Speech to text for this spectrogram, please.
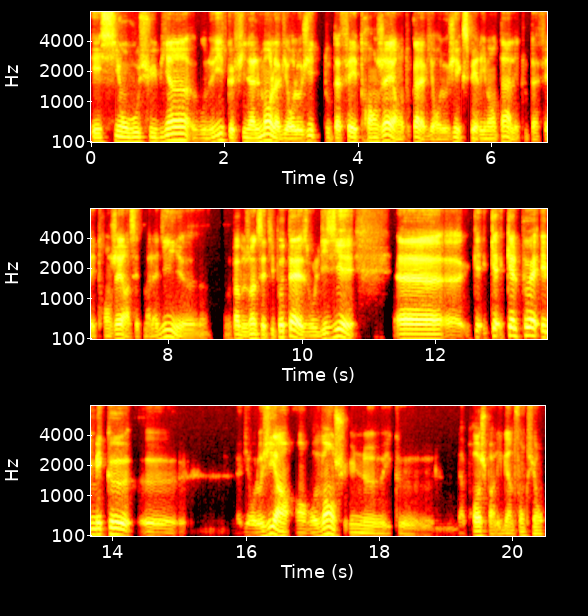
Et si on vous suit bien, vous nous dites que finalement la virologie est tout à fait étrangère, en tout cas la virologie expérimentale est tout à fait étrangère à cette maladie. Pas besoin de cette hypothèse, vous le disiez. Euh, qu'elle peut, mais que euh, la virologie a en revanche une, et que l'approche par les gains de fonction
